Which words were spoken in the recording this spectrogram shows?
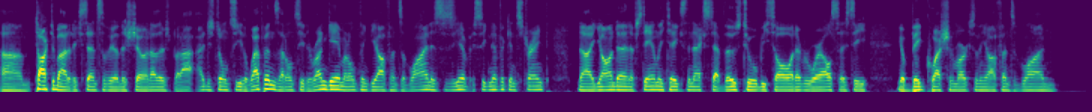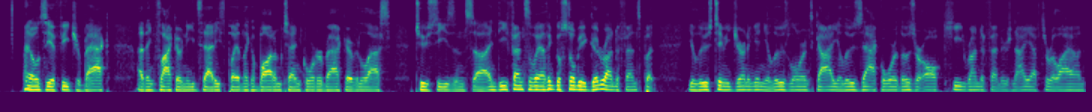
um, talked about it extensively on this show and others, but I, I, just don't see the weapons. I don't see the run game. I don't think the offensive line is significant strength. Uh, Yanda and if Stanley takes the next step, those two will be solid. Everywhere else, I see you know big question marks in the offensive line. I don't see a feature back. I think Flacco needs that. He's played like a bottom 10 quarterback over the last two seasons. Uh, and defensively, I think there'll still be a good run defense, but you lose Timmy Jernigan, you lose Lawrence Guy, you lose Zach Orr. Those are all key run defenders. Now you have to rely on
